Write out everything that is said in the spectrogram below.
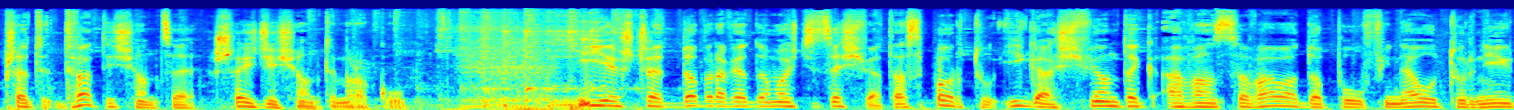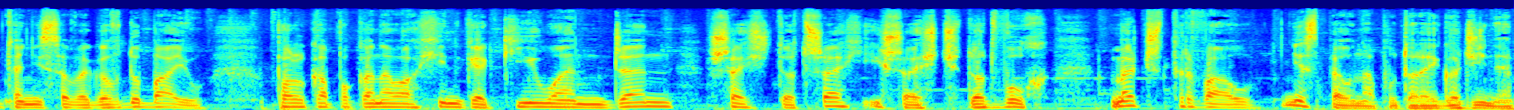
przed 2060 roku. I jeszcze dobra wiadomość ze świata sportu. Iga Świątek awansowała do półfinału turnieju tenisowego w Dubaju. Polka pokonała Chinkę Kiwen Jen 6 do 3 i 6 do 2. Mecz trwał niespełna półtorej godziny.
